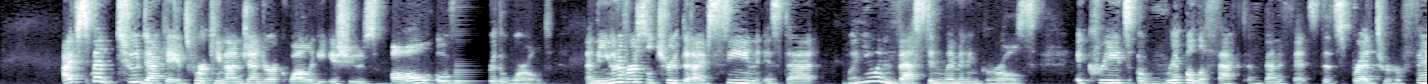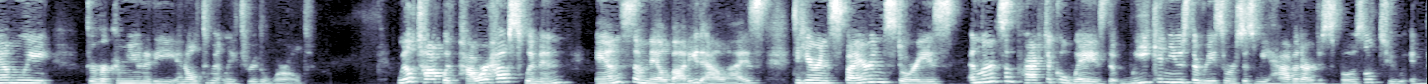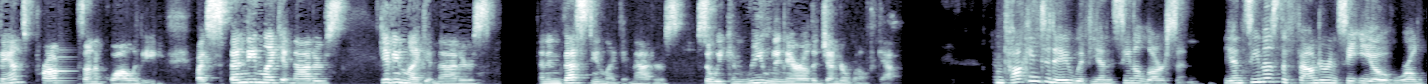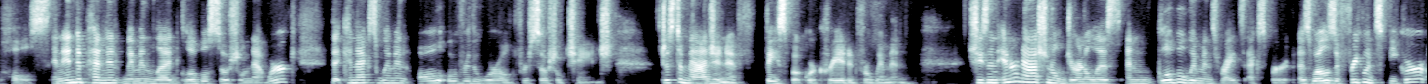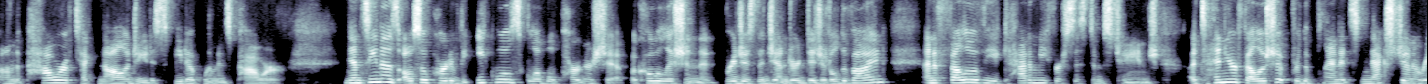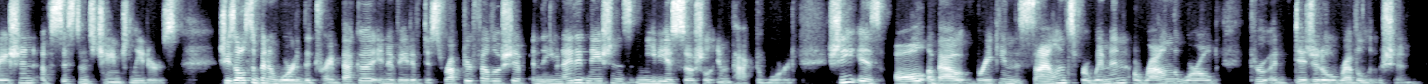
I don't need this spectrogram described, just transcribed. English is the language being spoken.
I've spent two decades working on gender equality issues all over the world. And the universal truth that I've seen is that when you invest in women and girls, it creates a ripple effect of benefits that spread through her family, through her community, and ultimately through the world. We'll talk with powerhouse women and some male bodied allies to hear inspiring stories and learn some practical ways that we can use the resources we have at our disposal to advance progress on equality by spending like it matters, giving like it matters, and investing like it matters so we can really narrow the gender wealth gap. I'm talking today with Jensine Larsen. Jensine is the founder and CEO of World Pulse, an independent women led global social network that connects women all over the world for social change. Just imagine if Facebook were created for women. She's an international journalist and global women's rights expert, as well as a frequent speaker on the power of technology to speed up women's power. Jensine is also part of the Equals Global Partnership, a coalition that bridges the gender digital divide, and a fellow of the Academy for Systems Change, a 10 year fellowship for the planet's next generation of systems change leaders. She's also been awarded the Tribeca Innovative Disruptor Fellowship and the United Nations Media Social Impact Award. She is all about breaking the silence for women around the world through a digital revolution.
